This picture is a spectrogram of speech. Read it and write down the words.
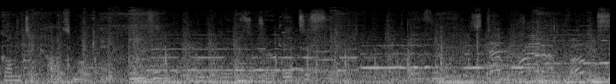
Is? Welcome to Cosmo Camp. Even struggle to sleep. Step right up, folks.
